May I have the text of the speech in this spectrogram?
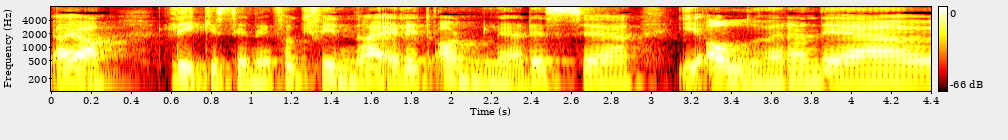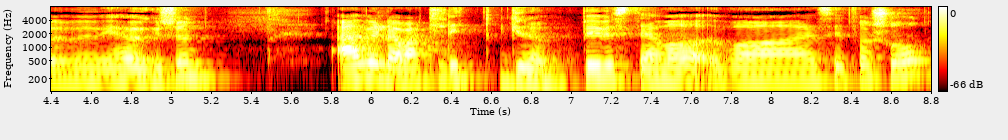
ja, ja, likestilling for kvinner er litt annerledes eh, i Alver enn det i Haugesund. Jeg ville ha vært litt grumpy hvis det var, var situasjonen.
